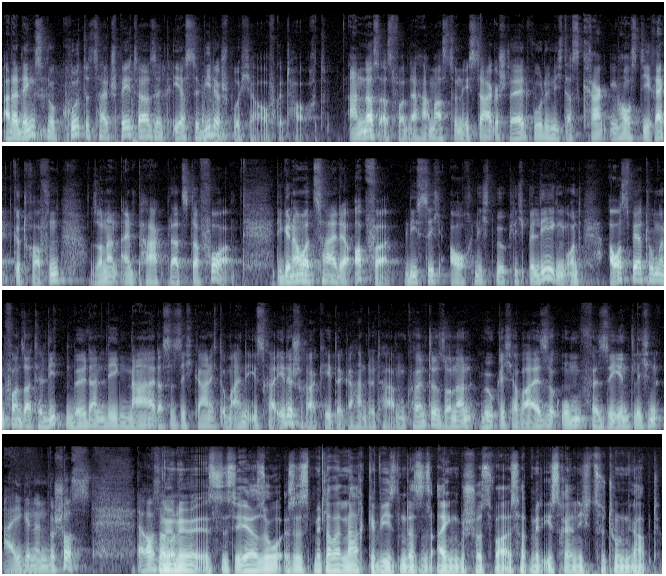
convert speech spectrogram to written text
Allerdings nur kurze Zeit später sind erste Widersprüche aufgetaucht. Anders als von der Hamas zunächst dargestellt, wurde nicht das Krankenhaus direkt getroffen, sondern ein Parkplatz davor. Die genaue Zahl der Opfer ließ sich auch nicht wirklich belegen und Auswertungen von Satellitenbildern legen nahe, dass es sich gar nicht um eine israelische Rakete gehandelt haben könnte, sondern möglicherweise um versehentlichen eigenen Beschuss. Darauf nö, nö, es ist eher so, es ist mittlerweile nachgewiesen, dass es Eigenbeschuss war. Es hat mit Israel nichts zu tun gehabt.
